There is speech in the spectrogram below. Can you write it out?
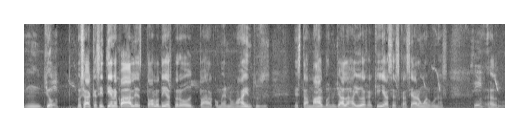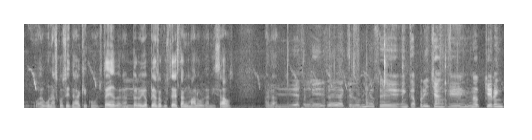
Mm, Yo, Sí. O sea, que sí tiene para darles todos los días, pero para comer no hay, entonces está mal. Bueno, ya las ayudas aquí ya se escasearon algunas Sí. al- algunas cositas aquí con ustedes, ¿verdad? Pero yo pienso que ustedes están mal organizados, ¿verdad? Y eso que dice ella, que los niños se encaprichan, eh, no quieren,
